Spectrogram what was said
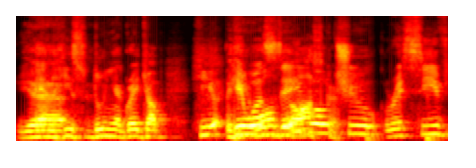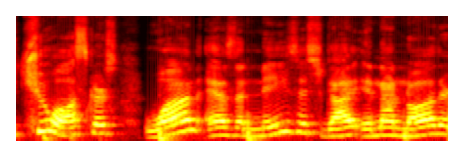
Yeah. and he's doing a great job. He He, won was able Oscar. to receive two Oscars, one as a Nazi guy and another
